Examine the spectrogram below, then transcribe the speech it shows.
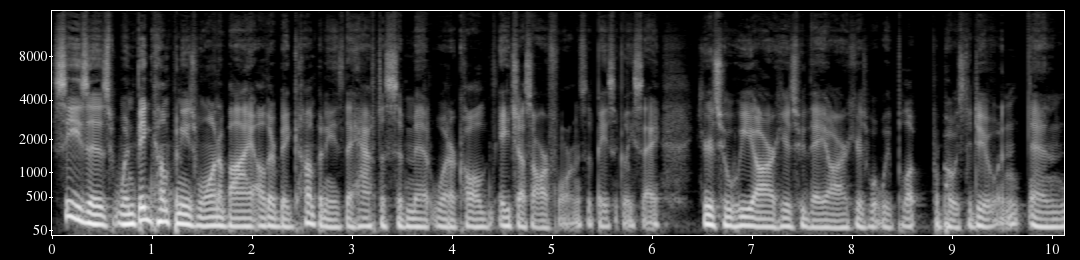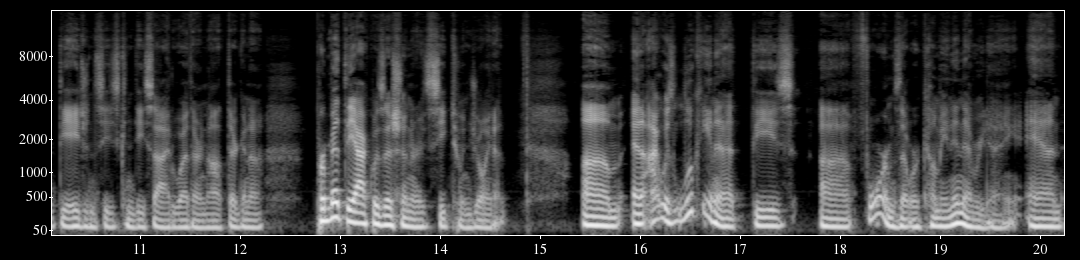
sees is when big companies want to buy other big companies, they have to submit what are called HSR forms that basically say, "Here's who we are, here's who they are, here's what we pl- propose to do," and and the agencies can decide whether or not they're going to permit the acquisition or seek to enjoin it. Um, and I was looking at these uh, forms that were coming in every day. And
